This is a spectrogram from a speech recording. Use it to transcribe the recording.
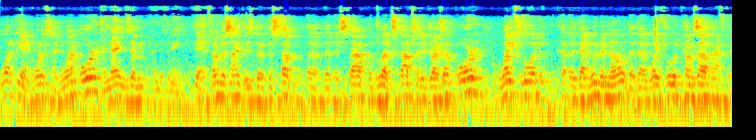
one, yeah, one is one or لا يلزم الاثنين. Yeah, from the signs is the, the stop, uh, the stop, the blood stops and it dries up, or white fluid uh, that women know that that white fluid comes out after.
